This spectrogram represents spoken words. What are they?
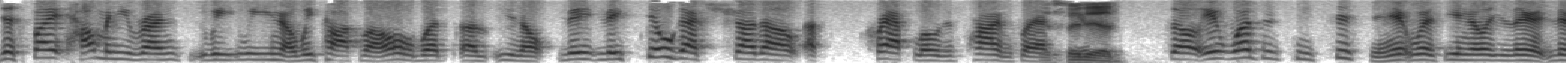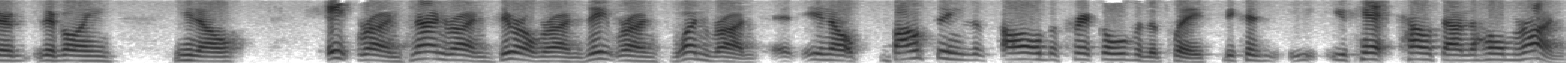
despite how many runs we, we you know we talk about oh but uh, you know they they still got shut out a crap load of times last yes, year. they did. So it wasn't consistent. It was you know they're they're they're going you know eight runs, nine runs, zero runs, eight runs, one run. You know bouncing the, all the frick over the place because you, can't count on the home run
